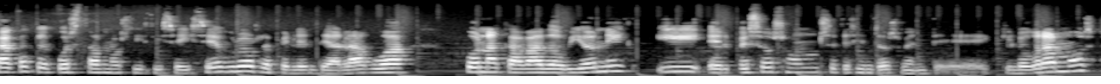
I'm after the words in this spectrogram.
Saco que cuesta unos 16 euros, repelente al agua, con acabado Bionic y el peso son 720 kilogramos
